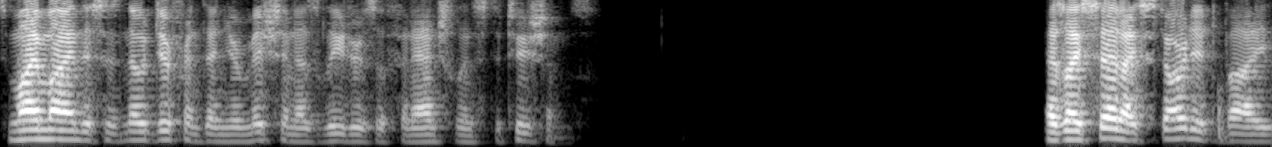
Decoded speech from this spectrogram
To my mind, this is no different than your mission as leaders of financial institutions. As I said, I started by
